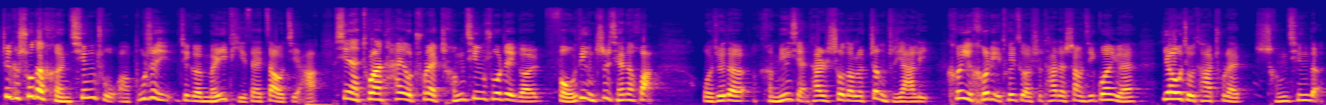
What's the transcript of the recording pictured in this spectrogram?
这个说的很清楚啊，不是这个媒体在造假。现在突然他又出来澄清说这个否定之前的话，我觉得很明显他是受到了政治压力，可以合理推测是他的上级官员要求他出来澄清的，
